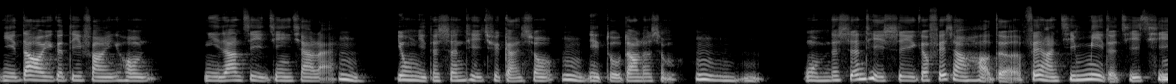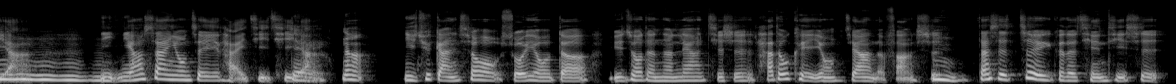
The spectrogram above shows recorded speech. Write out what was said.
你到一个地方以后，你让自己静下来，嗯，用你的身体去感受，嗯，你读到了什么，嗯嗯嗯。我们的身体是一个非常好的、非常精密的机器呀，嗯嗯嗯，嗯。你你要善用这一台机器呀，对那。你去感受所有的宇宙的能量，其实它都可以用这样的方式。嗯，但是这一个的前提是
